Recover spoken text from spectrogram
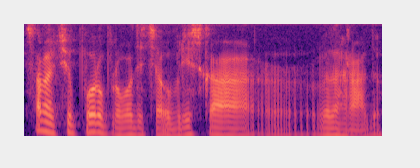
Саме в цю пору проводиться обрізка е, винограду.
